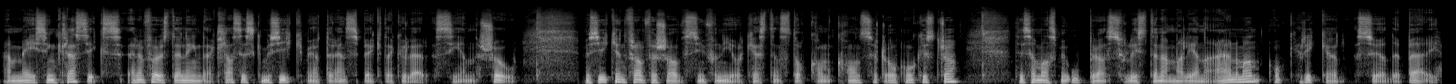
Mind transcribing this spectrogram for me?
Amazing Classics är en föreställning där klassisk musik möter en spektakulär scenshow. Musiken framförs av Symfoniorkestern Stockholm Concert Orchestra tillsammans med operasolisterna Malena Ernman och Rickard Söderberg.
